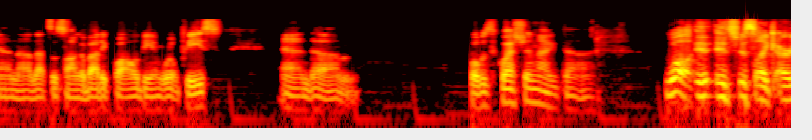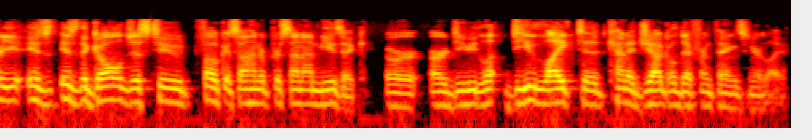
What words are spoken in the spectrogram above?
and uh, that's a song about equality and world peace and um, what was the question i uh, Well, it, it's just like, are you is is the goal just to focus 100 percent on music, or or do you do you like to kind of juggle different things in your life?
